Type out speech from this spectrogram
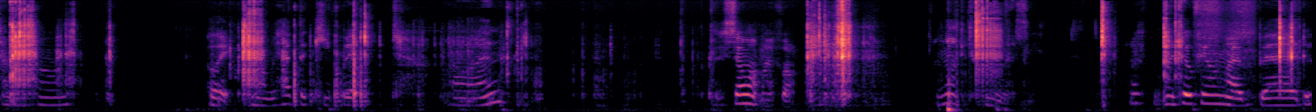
have my phone. Oh, wait, no, we have to keep it on. Because I still want my phone. I'm not too messy. Let's put my trophy on my bed.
